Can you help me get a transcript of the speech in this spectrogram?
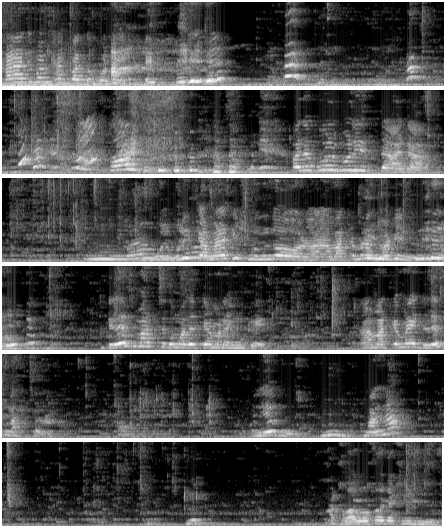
সারা জীবন থাকবা তখনই। ওটা এটা বুলবুলি ক্যামেরা কি সুন্দর আর আমার ক্যামেরা জটিল। গ্লেস মারছে তোমাদের ক্যামেরায় মুখে। আমার ক্যামেরায় গ্লেস মারছে না। লেবু হুম ভালো না? ভালো তো এটা কি জিনিস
